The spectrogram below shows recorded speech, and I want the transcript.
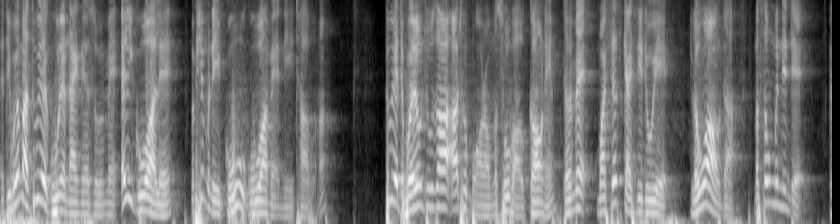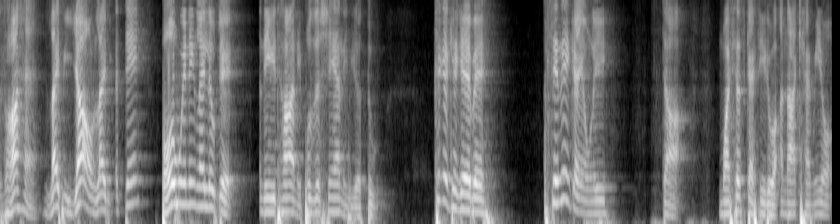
အဲ့ဒီဘွဲမှာသူ့ရဲ့ဂိုးနဲ့နိုင်တယ်ဆိုပေမဲ့အဲ့ဒီဂိုးကလည်းမဖြစ်မနေဂိုးကိုဂိုးရမယ်အနေထားပေါ့နော်သူ့ရဲ့တပွဲလုံးစူးစမ်းအားထုတ်ပုံတော့မဆိုးပါဘူးကောင်းတယ်ဒါပေမဲ့ Moises Caicedo ရဲ့လုံးဝအောင်တာမဆုံးမနစ်တဲ့ကစားဟန်လိုက်ပြီးရအောင်လိုက်ပြီးအတင်း ball winning လိုက်လုပ်တဲ့အနေထားကနေ position ကနေပြီးတော့သူခက်ခက်ခဲခဲပဲအစင်းနဲ့ကြံုံလေးဒါ Moises Caicedo ကအနာခံပြီးတော့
